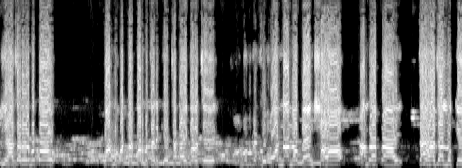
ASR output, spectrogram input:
দুই হাজারের মতো কর্মকর্তা কর্মচারীকে ছাঁটাই করেছে অন্যান্য ব্যাংক সহ আমরা প্রায় চার হাজার লোককে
